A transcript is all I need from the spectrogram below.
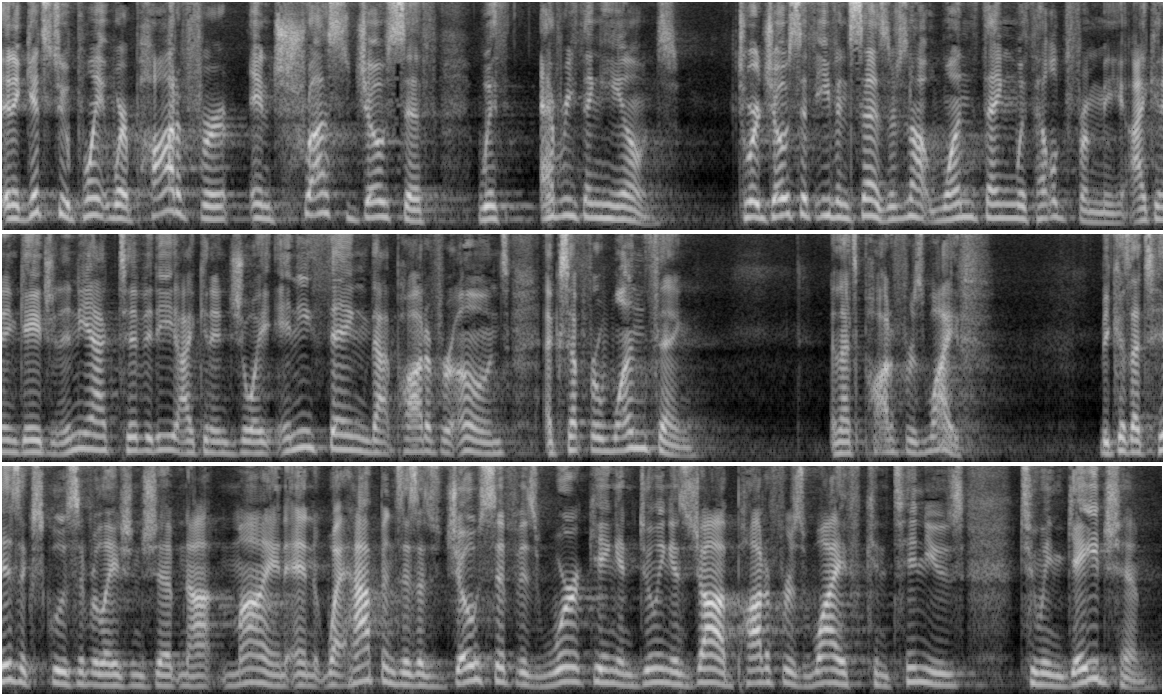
And it gets to a point where Potiphar entrusts Joseph with everything he owns. To where Joseph even says, There's not one thing withheld from me. I can engage in any activity, I can enjoy anything that Potiphar owns, except for one thing and that's Potiphar's wife because that's his exclusive relationship, not mine. And what happens is, as Joseph is working and doing his job, Potiphar's wife continues to engage him.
